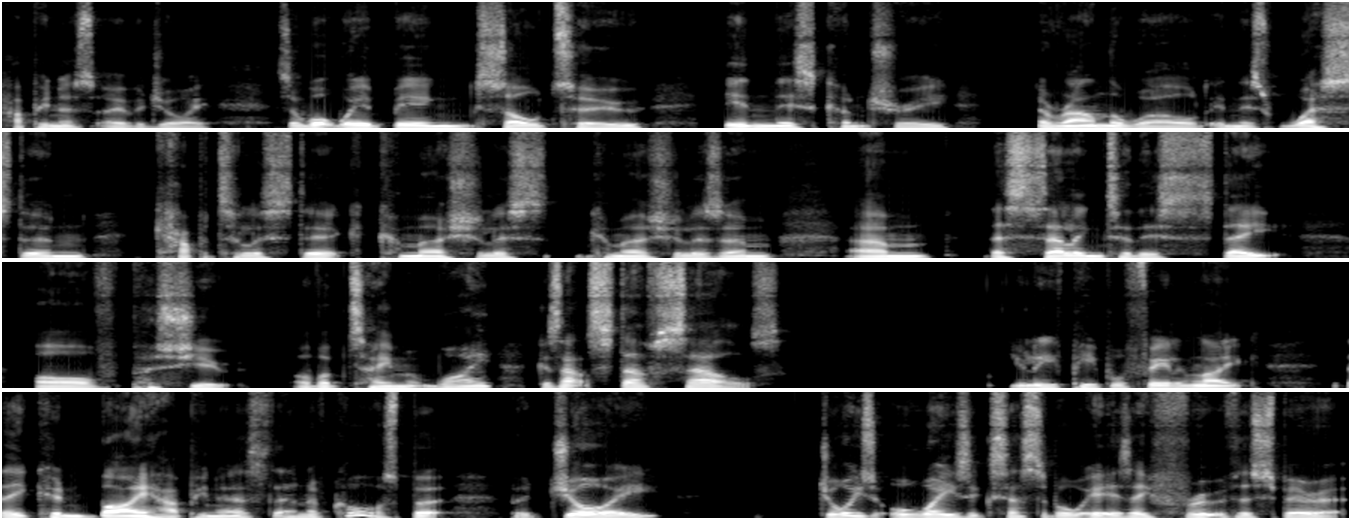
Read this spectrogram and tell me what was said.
happiness over joy. So what we're being sold to in this country, around the world, in this Western capitalistic commercialist commercialism, um, they're selling to this state of pursuit of obtainment. Why? Because that stuff sells. You leave people feeling like they can buy happiness, then of course, but but joy, joy is always accessible. It is a fruit of the spirit.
